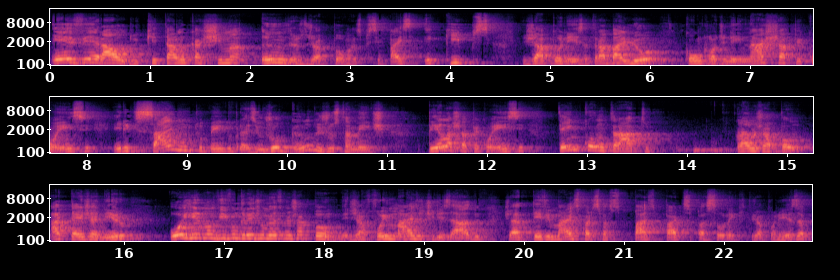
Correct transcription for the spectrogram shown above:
Everaldo, que está no Kashima Antlers do Japão, uma das principais equipes japonesa. Trabalhou com o Claudinei na Chapecoense, ele que sai muito bem do Brasil jogando justamente pela Chapecoense, tem contrato lá no Japão até janeiro, Hoje ele não vive um grande momento no Japão, ele já foi mais utilizado, já teve mais participação na equipe japonesa,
